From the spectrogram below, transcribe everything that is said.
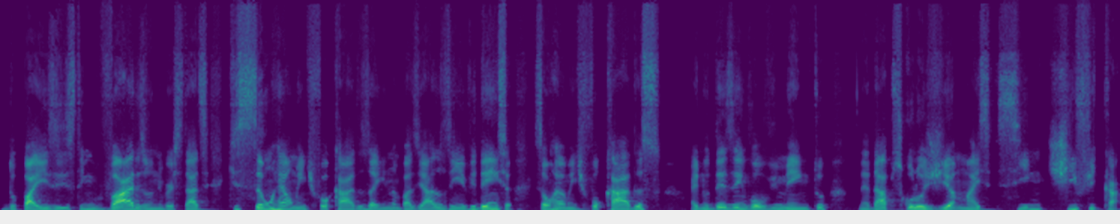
do país existem várias universidades que são realmente focadas aí, baseadas em evidência, são realmente focadas aí no desenvolvimento né, da psicologia mais científica,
